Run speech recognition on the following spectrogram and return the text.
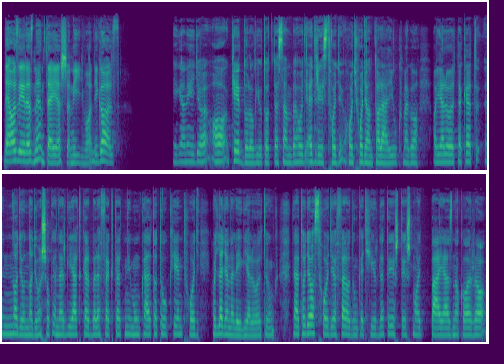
De azért ez nem teljesen így van, igaz? Igen, így a, a két dolog jutott eszembe, hogy egyrészt, hogy, hogy hogyan találjuk meg a, a jelölteket, nagyon-nagyon sok energiát kell belefektetni munkáltatóként, hogy, hogy legyen elég jelöltünk. Tehát, hogy az, hogy feladunk egy hirdetést, és majd pályáznak arra,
